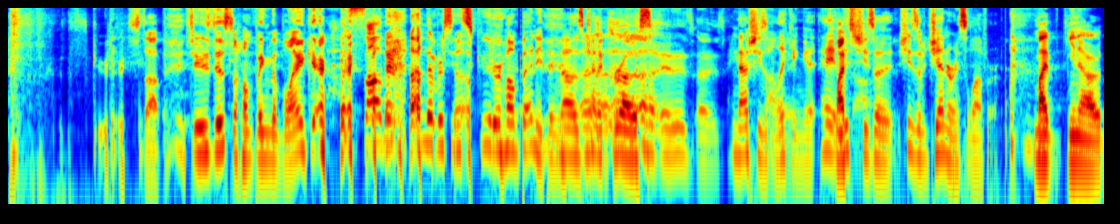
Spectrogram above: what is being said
Scooter, stop! She was just humping the blanket. I saw that. I've never seen Scooter hump anything. That was kind of gross. it is. Uh, it's- Now she's licking it. Hey, at My- least she's a she's a generous lover. my you know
